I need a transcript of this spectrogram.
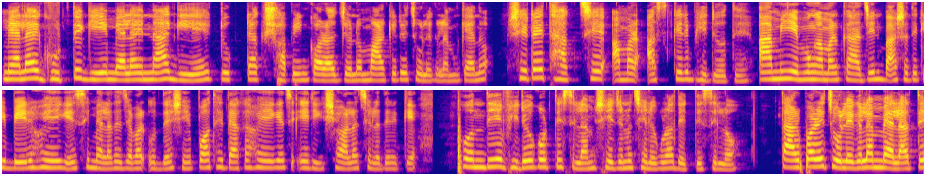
মেলায় ঘুরতে গিয়ে, মেলায় না গিয়ে টুকটাক শপিং করার জন্য মার্কেটে চলে গেলাম। কেন? সেটাই থাকছে আমার আজকের ভিডিওতে। আমি এবং আমার কাজিন বাসা থেকে বের হয়ে গেছি মেলাতে যাবার উদ্দেশ্যে। পথে দেখা হয়ে গেছে এই রিক্সাওয়ালা ছেলেদেরকে। ফোন দিয়ে ভিডিও করতেছিলাম, সেই জন্য ছেলেগুলো দেখতেছিল। তারপরে চলে গেলাম মেলাতে।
